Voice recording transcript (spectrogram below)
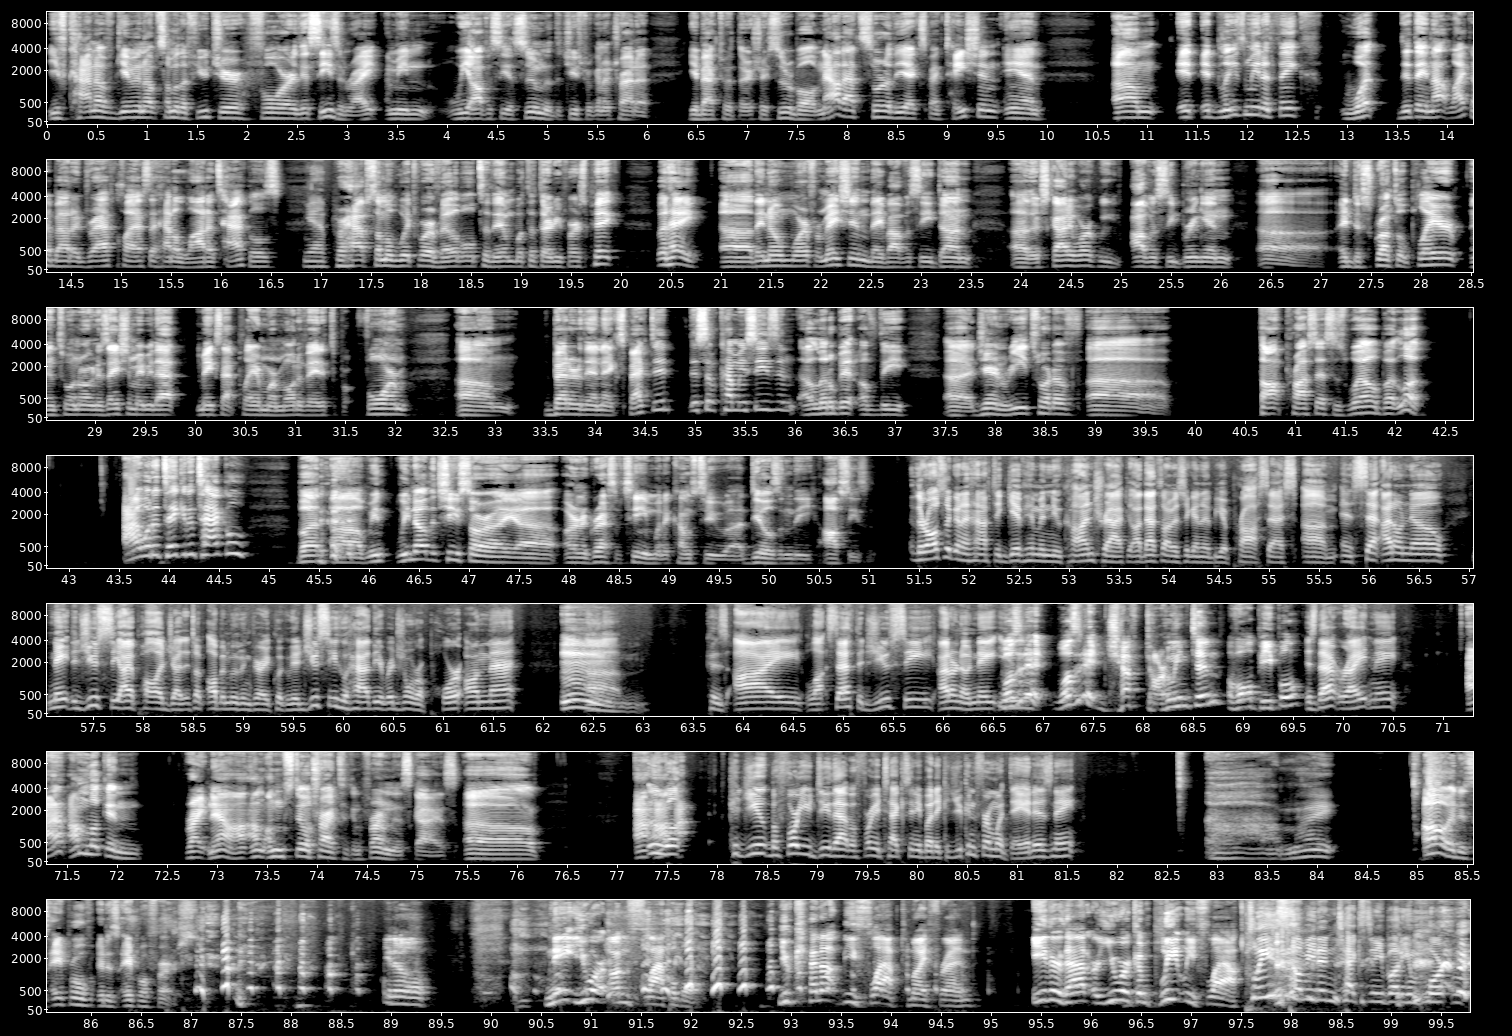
you've kind of given up some of the future for this season, right? I mean, we obviously assumed that the Chiefs were going to try to get back to a third straight Super Bowl. Now that's sort of the expectation, and um, it it leads me to think, what did they not like about a draft class that had a lot of tackles? Yeah. perhaps some of which were available to them with the 31st pick. But hey, uh, they know more information. They've obviously done uh, their scouting work. We obviously bring in uh, a disgruntled player into an organization. Maybe that makes that player more motivated to perform um, better than expected this upcoming season. A little bit of the uh, Jarran Reed sort of uh, thought process as well. But look, I would have taken a tackle. But uh, we we know the Chiefs are a uh, are an aggressive team when it comes to uh, deals in the offseason. They're also going to have to give him a new contract. Uh, that's obviously going to be a process. Um, and Seth, I don't know. Nate, did you see? I apologize. It's all been moving very quickly. Did you see who had the original report on that? Um, because I, Seth, did you see? I don't know, Nate. Wasn't it wasn't it Jeff Darlington of all people? Is that right, Nate? I, I'm looking right now. I'm I'm still trying to confirm this, guys. Uh, I, Ooh, I- well, I- could you before you do that, before you text anybody, could you confirm what day it is, Nate? uh, my oh, it is April. It is April first. You know, Nate, you are unflappable. You cannot be flapped, my friend. Either that or you were completely flapped. Please tell me you didn't text anybody important.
